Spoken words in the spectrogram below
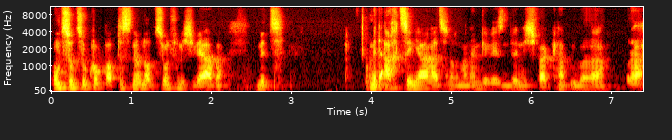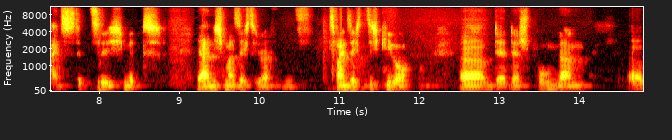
um so zu gucken, ob das eine, Option für mich wäre. Aber mit, mit 18 Jahren, als ich noch in Mannheim gewesen bin, ich war knapp über oder 1,70 mit ja nicht mal 60 oder 62 Kilo. Äh, der, der Sprung dann äh,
